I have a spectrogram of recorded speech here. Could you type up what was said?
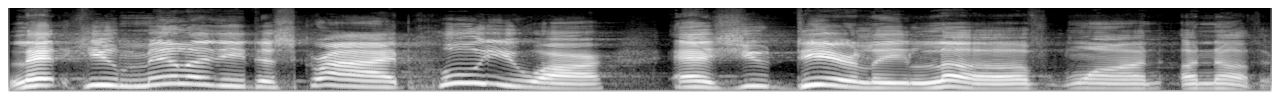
Let humility describe who you are as you dearly love one another.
